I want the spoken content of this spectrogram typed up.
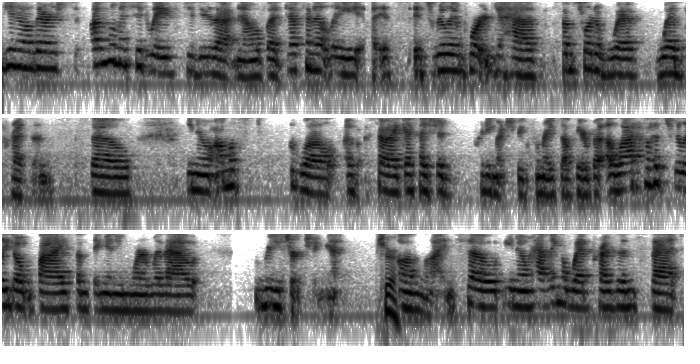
you know there's unlimited ways to do that now but definitely it's it's really important to have some sort of web web presence so you know almost well uh, so i guess i should pretty much speak for myself here but a lot of us really don't buy something anymore without researching it sure. online so you know having a web presence that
